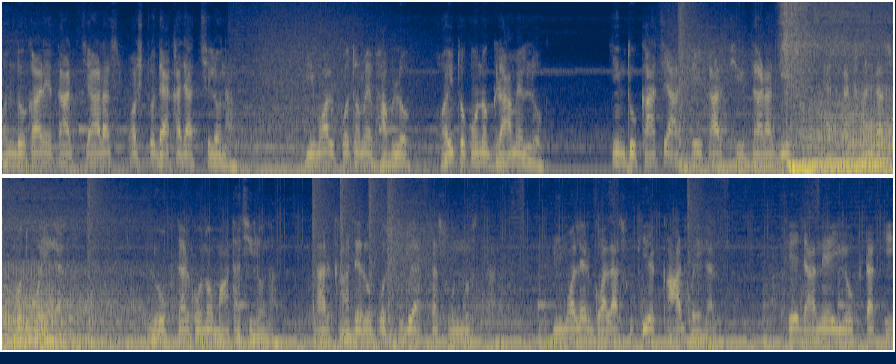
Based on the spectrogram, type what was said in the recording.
অন্ধকারে তার চেহারা স্পষ্ট দেখা যাচ্ছিল না। বিমল প্রথমে ভাবলো, হয়তো কোনো গ্রামের লোক। কিন্তু কাছে আসতেই তার শিরদাঁড়া দিয়ে একটা ঠান্ডা স্রোত বয়ে গেল। লোকটার কোনো মাথা ছিল না। তার কাঁধের ওপর শুধু একটা শূন্যস্থান। বিমলের গলা শুকিয়ে কাঠ হয়ে গেল। সে জানে এই লোকটা কে।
